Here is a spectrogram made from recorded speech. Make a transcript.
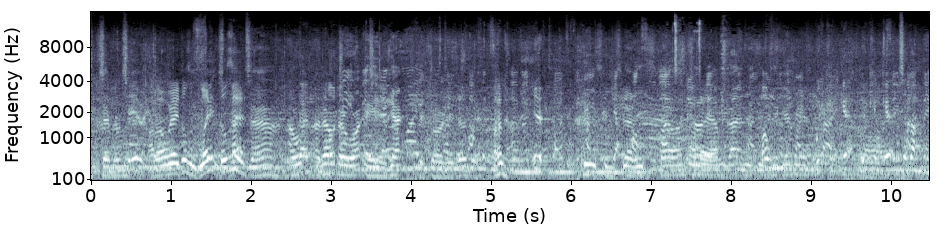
logic's in him. I know, he doesn't blink, does he? No, I, I don't know what he injects before he does it. Keeps him steady still. I'm sorry, I haven't got Well, anything we to give you. can get, we can get to that. We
